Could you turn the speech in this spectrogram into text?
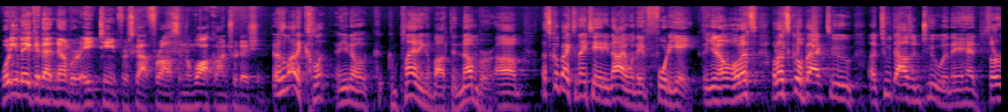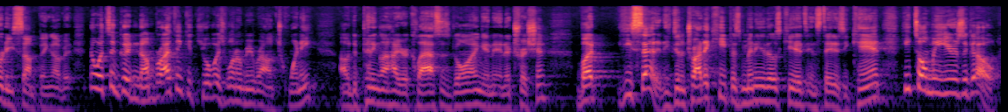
What do you make of that number, 18 for Scott Frost in the walk-on tradition? There's a lot of you know complaining about the number. Um, let's go back to 1989 when they had 48. You know, well, let's well, let's go back to uh, 2002 when they had 30 something of it. No, it's a good number. I think you always want to be around 20, uh, depending on how your class is going and, and attrition. But he said it. He's going to try to keep as many of those kids in state as he can. He told me years ago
